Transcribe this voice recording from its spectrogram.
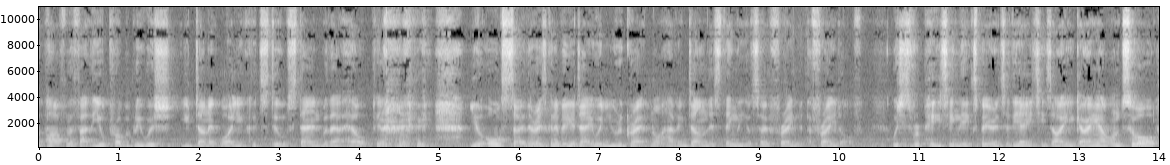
apart from the fact that you'll probably wish you'd done it while you could still stand without help, you know, you're also there is going to be a day when you regret not having done this thing that you're so afraid afraid of. Which is repeating the experience of the 80s, i.e., going out on tour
